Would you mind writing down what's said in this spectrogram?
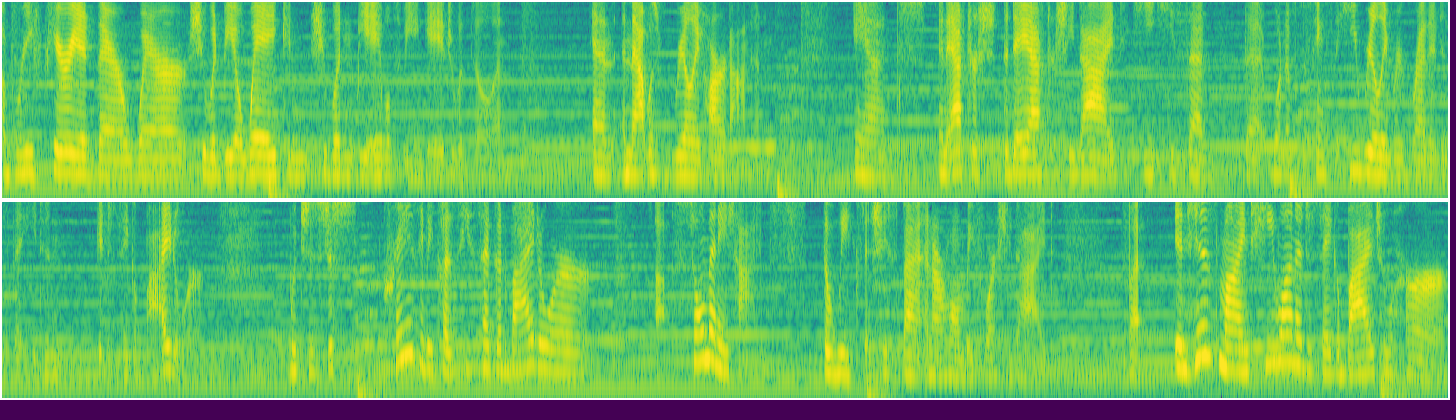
a brief period there where she would be awake and she wouldn't be able to be engaged with Dylan. And, and that was really hard on him and and after she, the day after she died he, he said that one of the things that he really regretted is that he didn't get to say goodbye to her, which is just crazy because he said goodbye to her uh, so many times the week that she spent in our home before she died. But in his mind, he wanted to say goodbye to her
